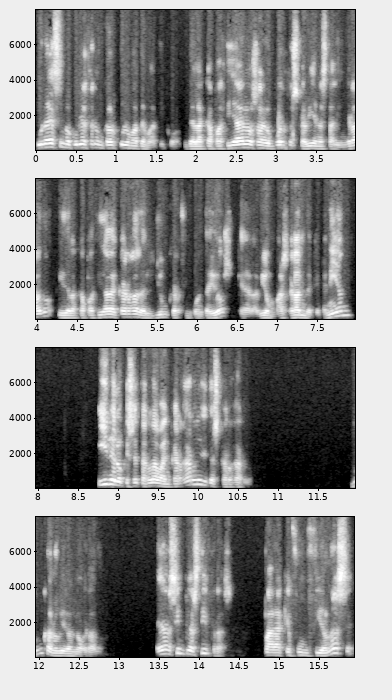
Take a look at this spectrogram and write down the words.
Una vez se me ocurrió hacer un cálculo matemático de la capacidad de los aeropuertos que había en Stalingrado y de la capacidad de carga del Junker 52, que era el avión más grande que tenían, y de lo que se tardaba en cargarlo y descargarlo. Nunca lo hubieran logrado. Eran simples cifras. Para que funcionase,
